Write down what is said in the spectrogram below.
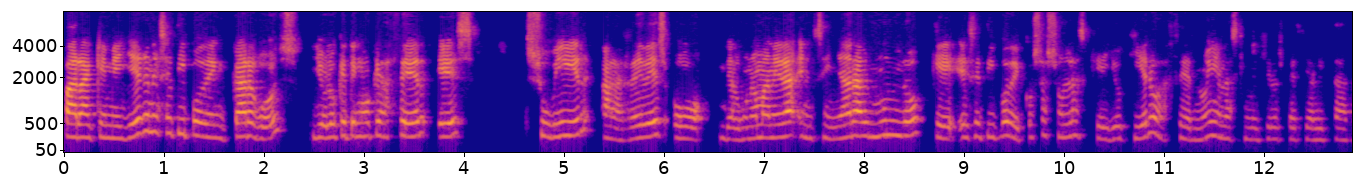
para que me lleguen ese tipo de encargos, yo lo que tengo que hacer es subir a las redes o de alguna manera enseñar al mundo que ese tipo de cosas son las que yo quiero hacer ¿no? y en las que me quiero especializar.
